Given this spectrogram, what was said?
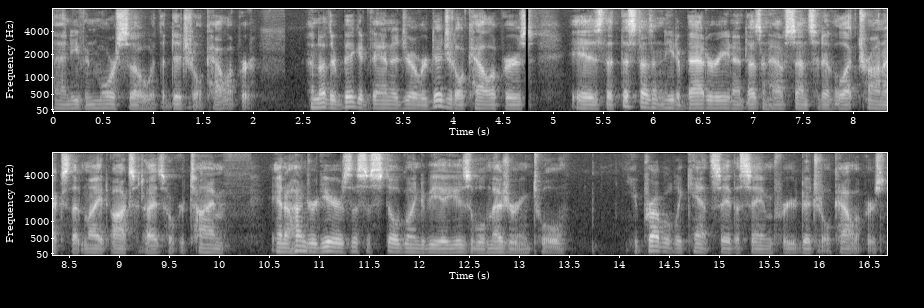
and even more so with a digital caliper. Another big advantage over digital calipers is that this doesn't need a battery and it doesn't have sensitive electronics that might oxidize over time. in a 100 years, this is still going to be a usable measuring tool. You probably can't say the same for your digital calipers.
